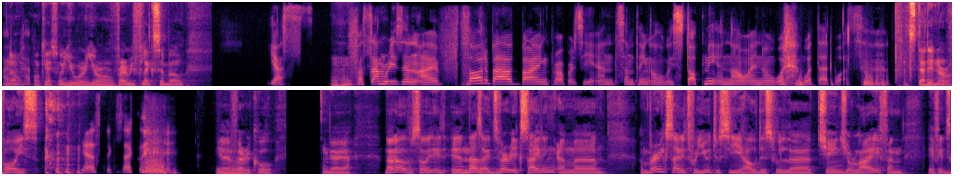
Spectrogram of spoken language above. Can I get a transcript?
I don't have. no. okay, so you were you're very flexible. Yes. Mm-hmm. For some reason, I've thought about buying property, and something always stopped me. And now I know what what that was. it's that inner voice. yes, exactly. Yeah, very cool. Yeah, yeah. No, no. So, it, it, Naza, it's very exciting. I'm, uh, I'm very excited for you to see how this will uh, change your life and if it's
